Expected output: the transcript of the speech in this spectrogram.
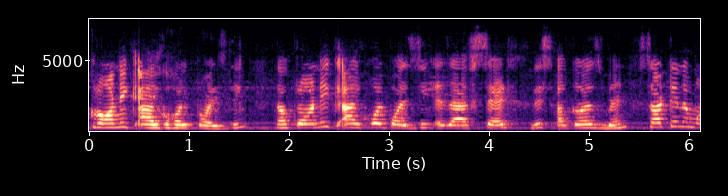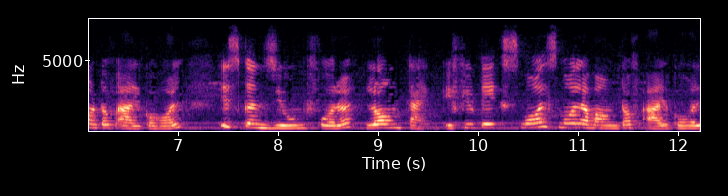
chronic alcohol poisoning now chronic alcohol poisoning as i have said this occurs when certain amount of alcohol is consumed for a long time if you take small small amount of alcohol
